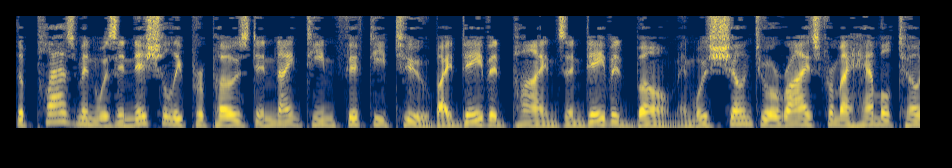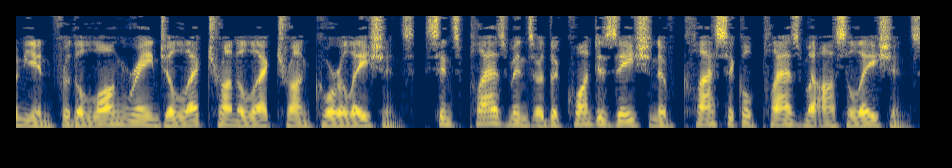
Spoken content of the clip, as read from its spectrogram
The plasmon was initially proposed in 1952 by David Pines and David Bohm and was shown to arise from a Hamiltonian for the long-range electron-electron correlations. Since plasmons are the quantization of classical plasma oscillations,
